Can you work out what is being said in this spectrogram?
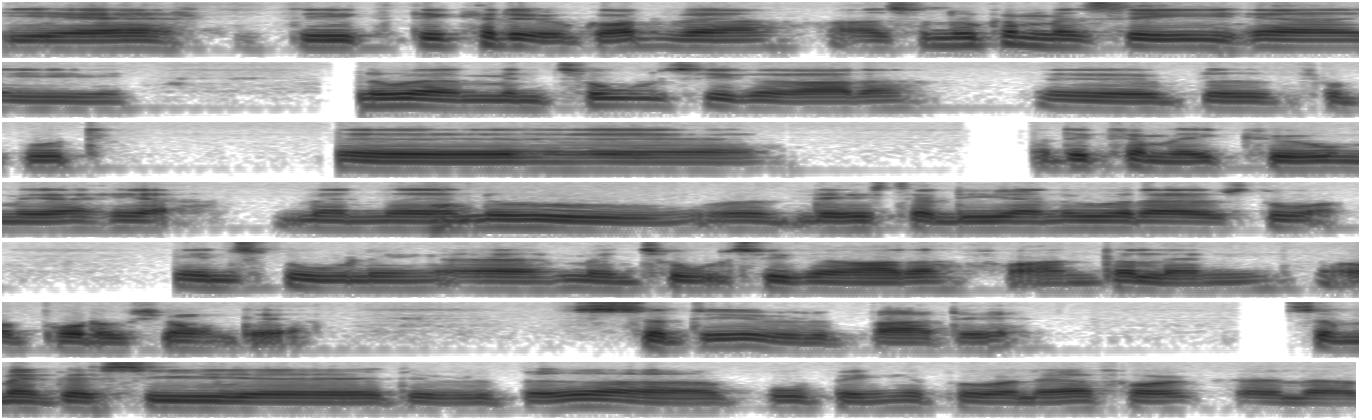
Ja, det, det kan det jo godt være. Altså Nu kan man se her i Nu er mentolcigaretter øh, blevet forbudt. Øh, og det kan man ikke købe mere her. Men øh, nu læste jeg lige, at nu er der jo stor indsmugling af mentolcigaretter fra andre lande og produktion der. Så det er vel bare det. Så man kan sige, øh, det er vel bedre at bruge penge på at lære folk, eller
